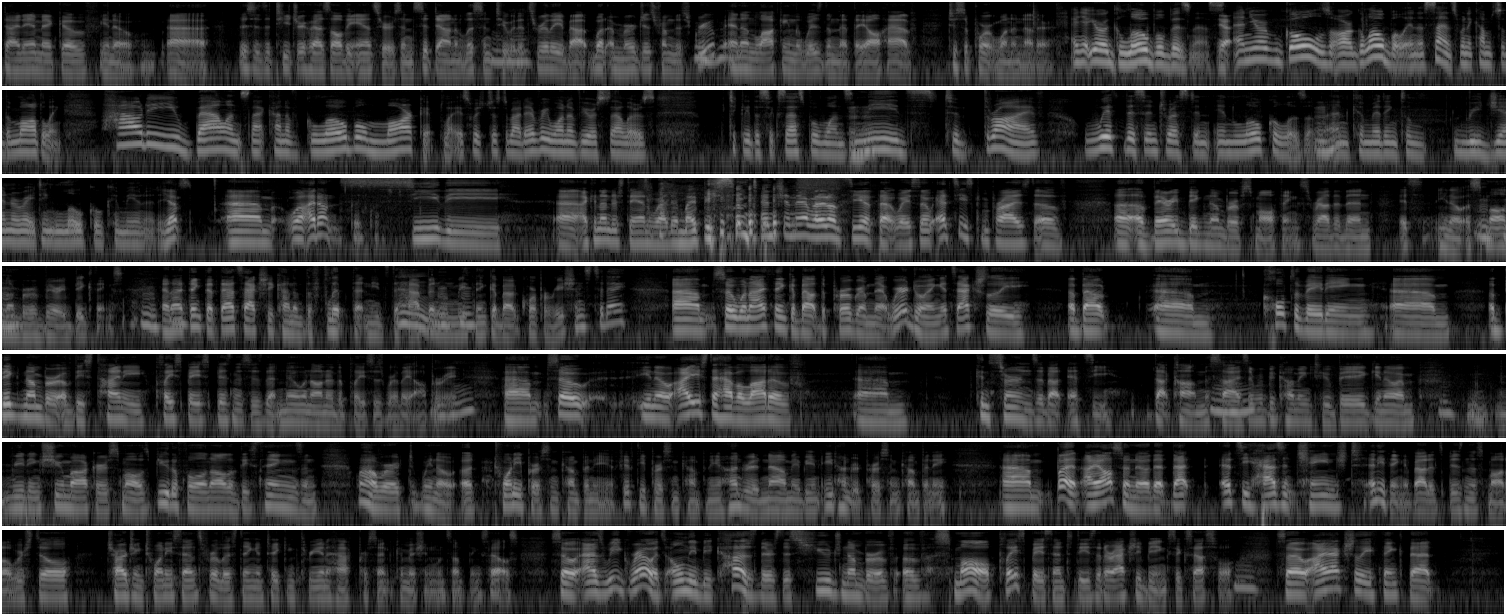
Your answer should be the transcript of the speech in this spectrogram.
dynamic of you know uh, this is a teacher who has all the answers and sit down and listen to it. It's really about what emerges from this group and unlocking the wisdom that they all have to support one another. And yet you're a global business. Yeah. And your goals are global in a sense when it comes to the modeling. How do you balance that kind of global marketplace, which just about every one of your sellers, particularly the successful ones, Mm-hmm. needs to thrive, with this interest in, in localism Mm-hmm. and committing to regenerating local communities? Yep. Um, well, I don't see the. Uh, I can understand why there might be some tension there, but I don't see it that way. So Etsy is comprised of uh, a very big number of small things, rather than it's you know a small number of very big things. And I think that that's actually kind of the flip that needs to happen when we think about corporations today. Um, so when I think about the program that we're doing, it's actually about um, cultivating um, a big number of these tiny place-based businesses that know and honor the places where they operate. Um, so, you know, I used to have a lot of um, concerns about Etsy.com, the size. It was becoming too big. You know, I'm reading Schumacher, Small is Beautiful, and all of these things. And wow, we're you know a 20-person company, a 50-person company, 100 now, maybe an 800-person company. Um, but I also know that that Etsy hasn't changed anything about its business model. We're still charging 20 cents for a listing and taking 3.5% commission when something sells. So as we grow, it's only because there's this huge number of, of small place-based entities that are actually being successful. So I actually think that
